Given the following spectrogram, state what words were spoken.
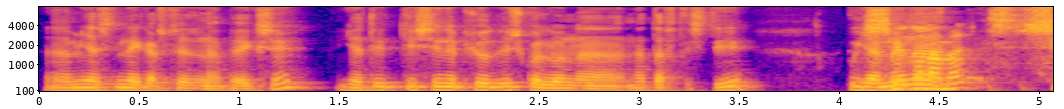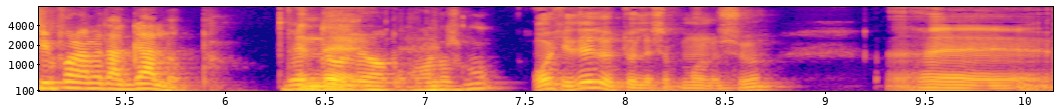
ε, μια γυναίκα που θέλει να παίξει, γιατί της είναι πιο δύσκολο να, να ταυτιστεί. Που για σύμφωνα, μένα... με, σύμφωνα με τα Γκάλοπ. Δεν ναι. το λέω από μόνος μου. Όχι, δεν λέω ότι το λες από μόνος σου. Ε,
